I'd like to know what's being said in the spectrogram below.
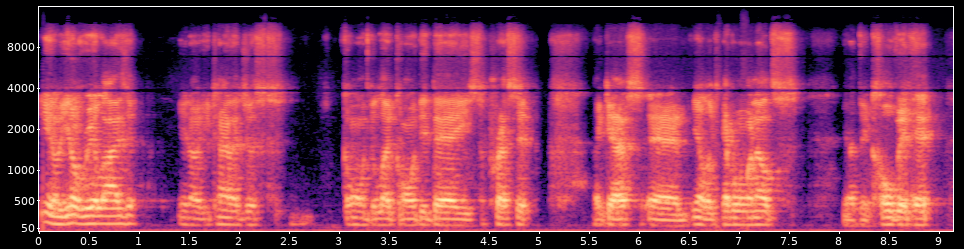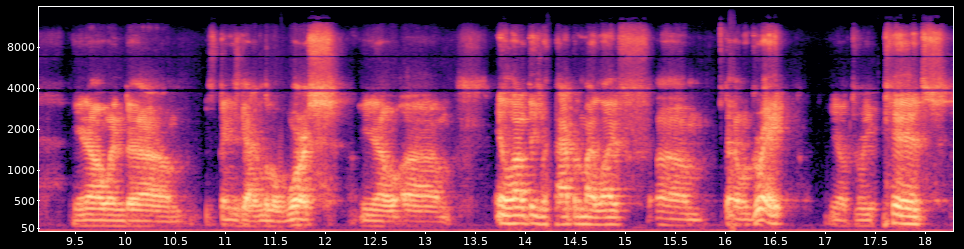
you know, you don't realize it. You know, you kind of just go on to let go of your day, you suppress it, I guess. And, you know, like everyone else, you know, I think COVID hit, you know, and um, things got a little worse, you know. Um, you know, a lot of things happened in my life um, that were great. You know, three kids,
